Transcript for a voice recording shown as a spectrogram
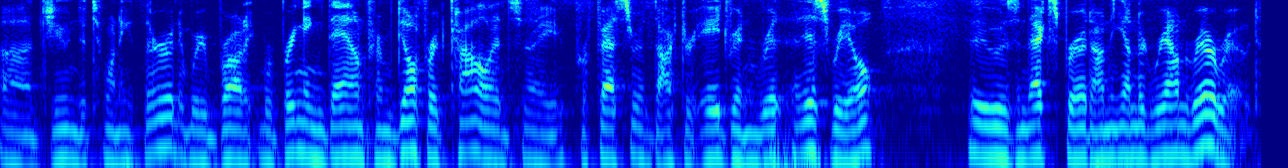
uh, June the 23rd. And we brought it, we're bringing down from Guilford College a professor, Dr. Adrienne Ri- Israel, who is an expert on the Underground Railroad.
